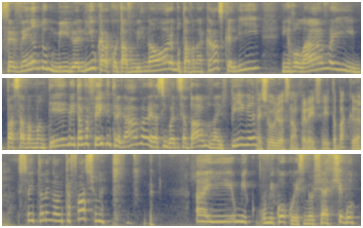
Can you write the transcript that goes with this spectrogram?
fervendo, milho ali, o cara cortava o milho na hora, botava na casca ali, enrolava e passava manteiga e estava feito, entregava, era 50 centavos na espiga. Aí você olhou assim, não, peraí, isso aí tá bacana. Isso aí tá legal e tá fácil, né? Aí o, Mico, o Micoco, esse meu chefe, chegou.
